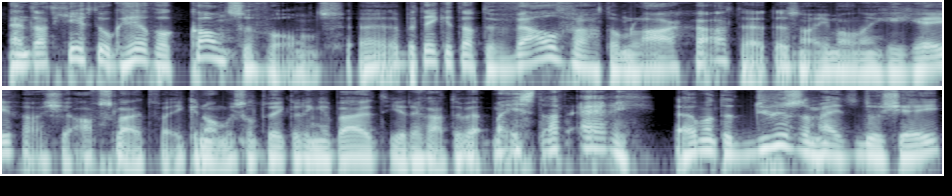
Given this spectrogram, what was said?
En dat geeft ook heel veel kansen voor ons. Dat betekent dat de welvaart omlaag gaat. Hè. Dat is nou eenmaal een gegeven. Als je afsluit van economische ontwikkelingen buiten je, gaat de wel. Maar is dat erg? Want het duurzaamheidsdossier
